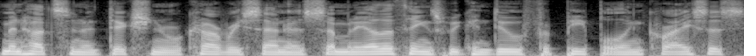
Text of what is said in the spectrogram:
Mid Hudson Addiction Recovery Centers, some of the other things we can do for people in crisis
